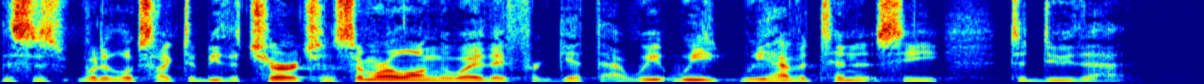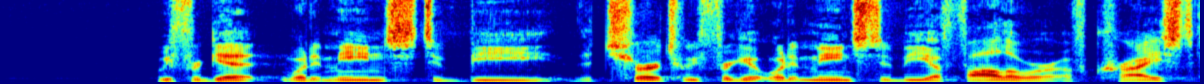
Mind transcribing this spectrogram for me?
this is what it looks like to be the church, and somewhere along the way they forget that. We, we, we have a tendency to do that. We forget what it means to be the church. We forget what it means to be a follower of Christ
